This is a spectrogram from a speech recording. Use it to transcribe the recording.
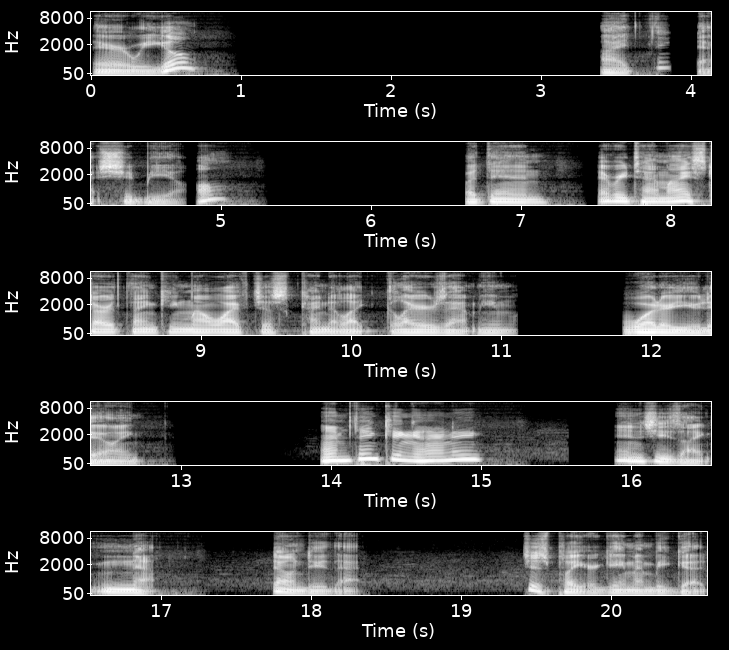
There we go. I think that should be all. But then every time I start thinking, my wife just kind of like glares at me. What are you doing? I'm thinking, honey. And she's like, no, don't do that. Just play your game and be good.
